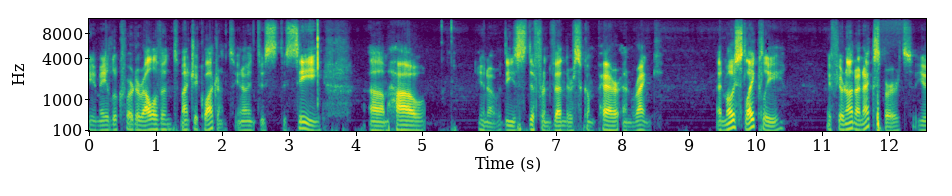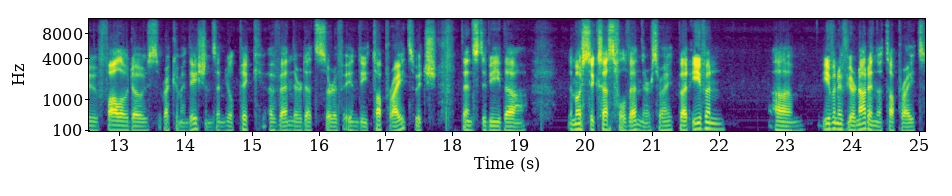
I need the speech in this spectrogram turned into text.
you may look for the relevant magic quadrant, you know, and to to see um, how you know these different vendors compare and rank. And most likely, if you're not an expert, you follow those recommendations and you'll pick a vendor that's sort of in the top right, which tends to be the the most successful vendors, right? But even um, even if you're not in the top right,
